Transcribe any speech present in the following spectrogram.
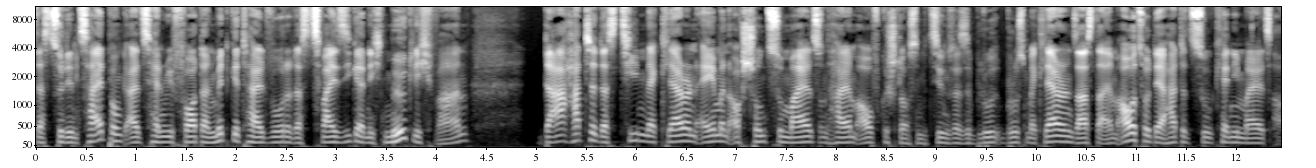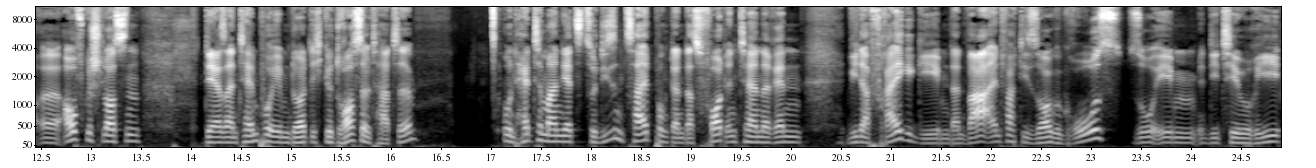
dass zu dem Zeitpunkt, als Henry Ford dann mitgeteilt wurde, dass zwei Sieger nicht möglich waren, da hatte das Team McLaren Amon auch schon zu Miles und Halm aufgeschlossen, beziehungsweise Bruce McLaren saß da im Auto, der hatte zu Kenny Miles äh, aufgeschlossen, der sein Tempo eben deutlich gedrosselt hatte. Und hätte man jetzt zu diesem Zeitpunkt dann das Ford-interne Rennen wieder freigegeben, dann war einfach die Sorge groß, so eben die Theorie,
